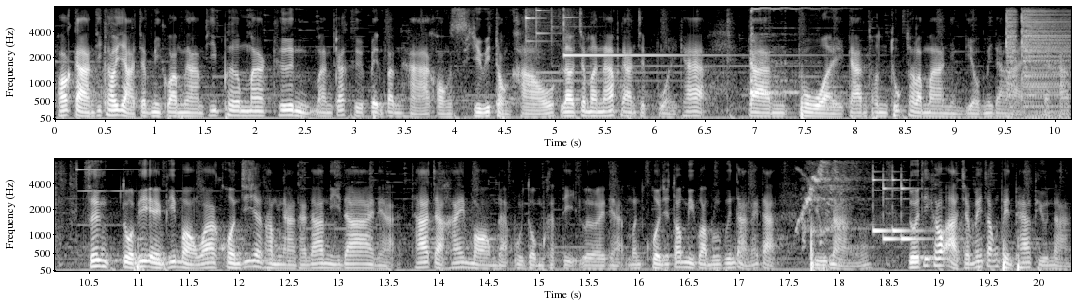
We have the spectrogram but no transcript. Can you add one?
เพราะการที่เขาอยากจะมีความงามที่เพิ่มมากขึ้น มันก็คือเป็นปัญหาของชีวิตของเขา เราจะมานับการเจ็บป่วยแค่การป่วยการทนทุกข์ทรมานอย่างเดียวไม่ได้นะครับซึ่งตัวพี่เองพี่มองว่าคนที่จะทำงานทางด้านนี้ได้เนี่ยถ้าจะให้มองแบบอุดมคติเลยเนี่ยมันควรจะต้องมีความรู้พื้นฐานตั้งแต่ผิวหนัง โดยที่เขาอาจจะไม่ต้องเป็นแพทย์ผิวหนัง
